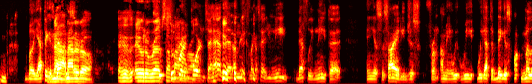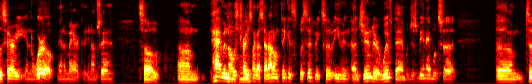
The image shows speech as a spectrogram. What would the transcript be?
now. But yeah, I think it's nah, not at all. It, it would have rubbed super wrong. important to have that. I mean, like I said, you need definitely need that in your society. Just from, I mean, we we we got the biggest military in the world in America. You know what I'm saying? So um, having those Mhm. traits, like I said, I don't think it's specific to even a gender with that, but just being able to um to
